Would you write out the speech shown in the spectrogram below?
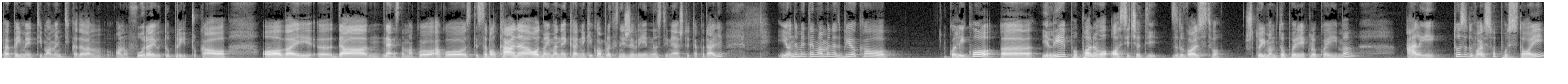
pa, pa imaju ti momenti kada vam ono, furaju tu priču kao ovaj, e, da, ne znam, ako, ako ste sa Balkana, odmah ima neka, neki kompleks niže vrijednosti, nešto i tako dalje. I onda mi je taj moment bio kao koliko uh, je lijepo ponovo osjećati zadovoljstvo što imam to porijeklo koje imam, ali to zadovoljstvo postoji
